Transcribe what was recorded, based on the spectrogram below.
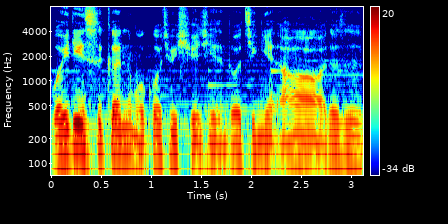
我一定是跟我过去学习很多经验啊、哦，就是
